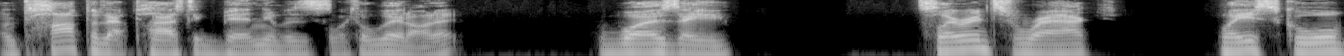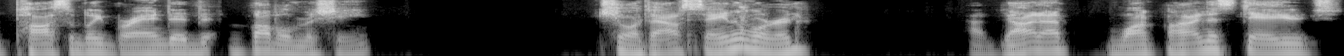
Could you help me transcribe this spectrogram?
On top of that plastic bin, it was with a lid on it, was a clearance rack, Playskool, possibly branded bubble machine. So without saying a word, I got up, walked behind the stage,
